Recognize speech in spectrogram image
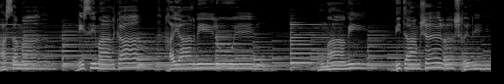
הסמל, ניסי מלכה, חייל מילואים, ומאמי, בתם של השכנים.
